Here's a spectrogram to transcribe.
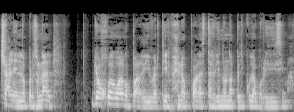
chale en lo personal. Yo juego algo para divertirme, no para estar viendo una película aburridísima.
